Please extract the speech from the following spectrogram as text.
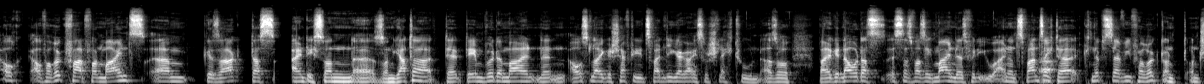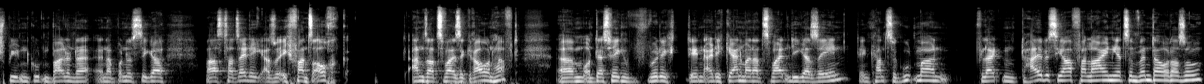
auch auf der Rückfahrt von Mainz ähm, gesagt, dass eigentlich so ein, äh, so ein Jatta, der, dem würde mal ein Ausleihgeschäft in die zweite Liga gar nicht so schlecht tun. Also, weil genau das ist das, was ich meine. Das ist für die U21, da knipst er wie verrückt und, und spielt einen guten Ball. In der, in der Bundesliga war es tatsächlich, also ich fand es auch ansatzweise grauenhaft. Ähm, und deswegen würde ich den eigentlich gerne mal in der zweiten Liga sehen. Den kannst du gut mal vielleicht ein halbes Jahr verleihen jetzt im Winter oder so,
